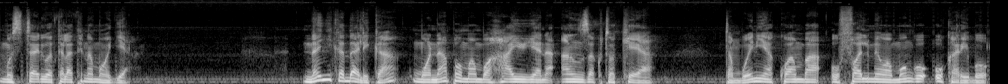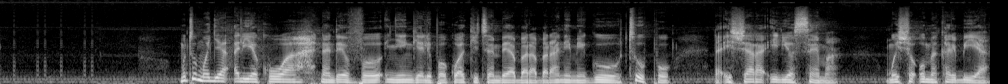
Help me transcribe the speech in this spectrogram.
mstari wa 31. Nanyi kadhalika mwonapo mambo hayo yanaanza kutokea, tambueni ya kwamba ufalme wa Mungu ukaribu karibu. Mtu mmoja aliyekuwa na ndevu nyingi alipokuwa akitembea barabarani miguu tupu na ishara iliyosema mwisho umekaribia,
